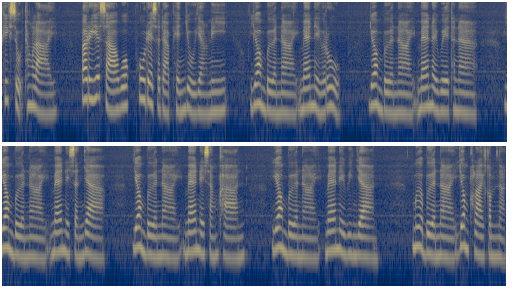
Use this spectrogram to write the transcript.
ภิกษุทั้งหลาย อริยสาวกผู้ได้สดับเห็นอยู่อย่างนี้ ย่อมเบื่อหน่ายแม้ในรูป ย่อมเบื่อหน่ายแม้ในเวทนา ย่อมเบื่อหน่ายแม้ในสัญญา ย่อมเบื่อหน่าย แม้ในสังขาร ย่อมเบื่อหน่าย แม้ในวิญญาณ เมื่อเบื่อหน่ายย่อมคลายกำหนัด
